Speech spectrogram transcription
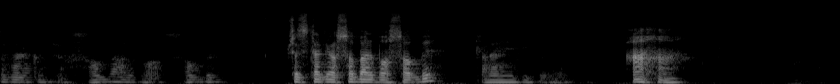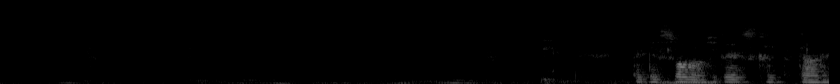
Przedstawia jakąś osobę albo osoby, Przedstawia osobę albo osoby. ale nie widzę więcej. Aha. Takie słowo mi się kojarzy skalptory.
